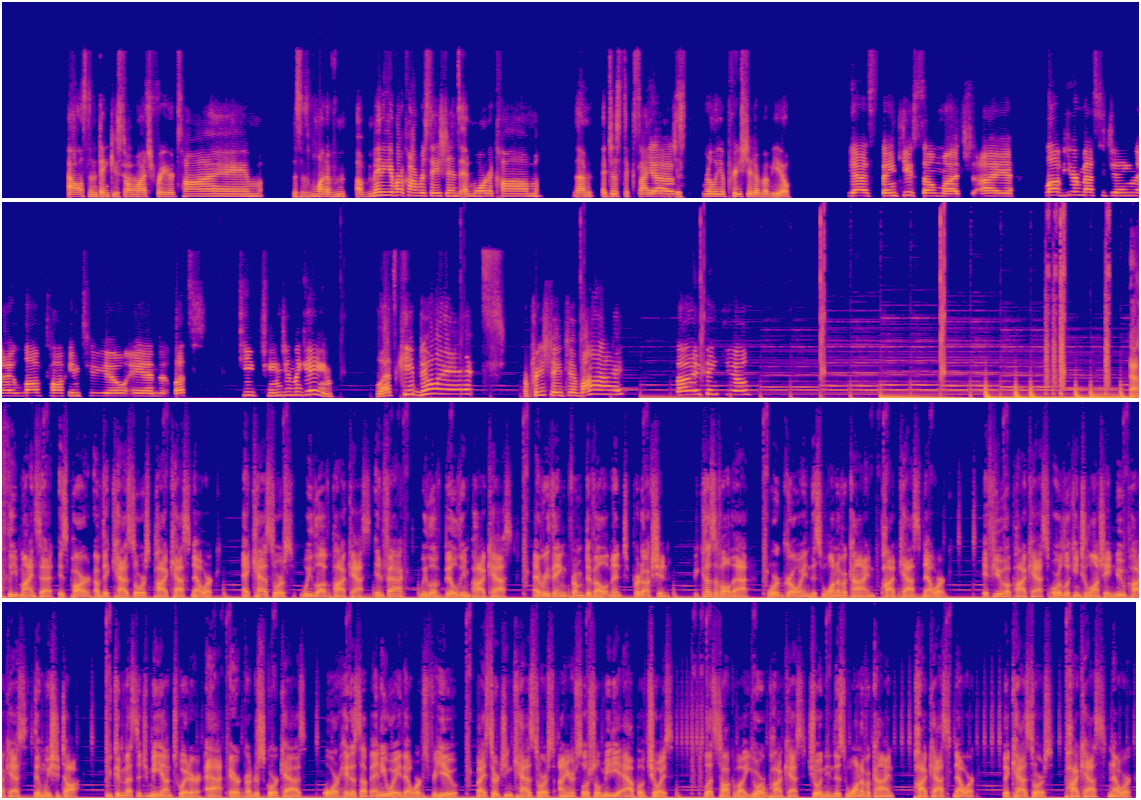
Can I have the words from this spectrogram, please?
Allison, thank you so much for your time. This is one of, of many of our conversations and more to come. I'm uh, just excited, yes. just really appreciative of you. Yes, thank you so much. I love your messaging. I love talking to you, and let's keep changing the game. Let's keep doing it. Appreciate you. Bye. Bye. Thank you. Athlete Mindset is part of the KazSource Podcast Network. At KazSource, we love podcasts. In fact, we love building podcasts, everything from development to production. Because of all that, we're growing this one of a kind podcast network. If you have a podcast or looking to launch a new podcast, then we should talk. You can message me on Twitter at Eric underscore Kaz or hit us up any way that works for you by searching KazSource on your social media app of choice. Let's talk about your podcast joining this one of a kind podcast network, the KazSource Podcast Network.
